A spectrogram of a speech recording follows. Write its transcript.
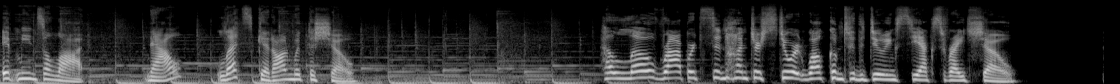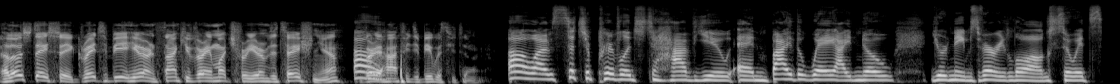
It means a lot. Now, let's get on with the show. Hello, Robertson Hunter Stewart. Welcome to the Doing CX Right show. Hello, Stacy. Great to be here, and thank you very much for your invitation. Yeah, oh. very happy to be with you tonight. Oh, I was such a privilege to have you. And by the way, I know your name's very long, so it's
